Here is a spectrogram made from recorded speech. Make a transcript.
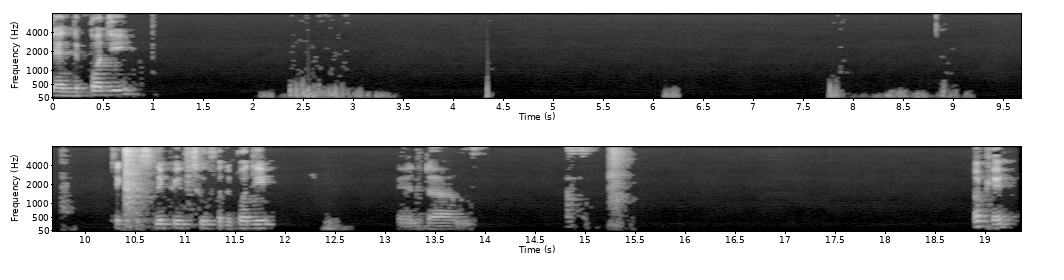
Then the body take the snipping tool for the body. And um, okay.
